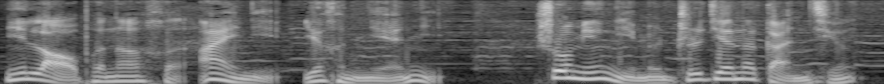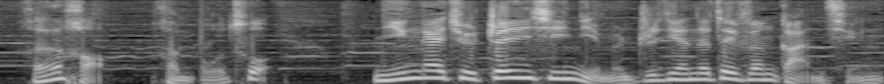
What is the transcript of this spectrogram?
你老婆呢很爱你，也很黏你，说明你们之间的感情很好，很不错。你应该去珍惜你们之间的这份感情，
